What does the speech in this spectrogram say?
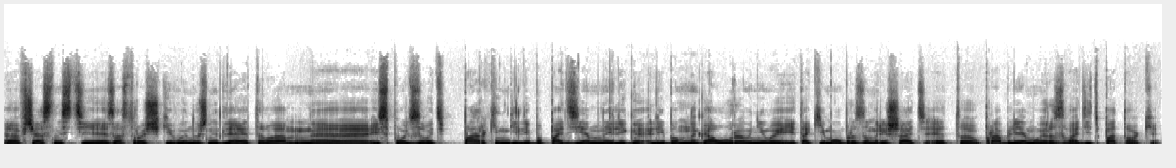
Э, В частности, застройщики вынуждены для этого э, использовать паркинги, либо подземные, либо либо многоуровневые, и таким образом решать эту проблему и разводить потоки.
